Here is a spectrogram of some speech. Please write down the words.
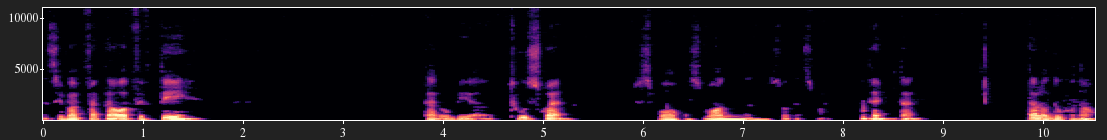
Let's see if I factor out a 50. That will be a 2 squared, is 4 plus 1, and so that's fine. Okay, that, that'll do for now.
